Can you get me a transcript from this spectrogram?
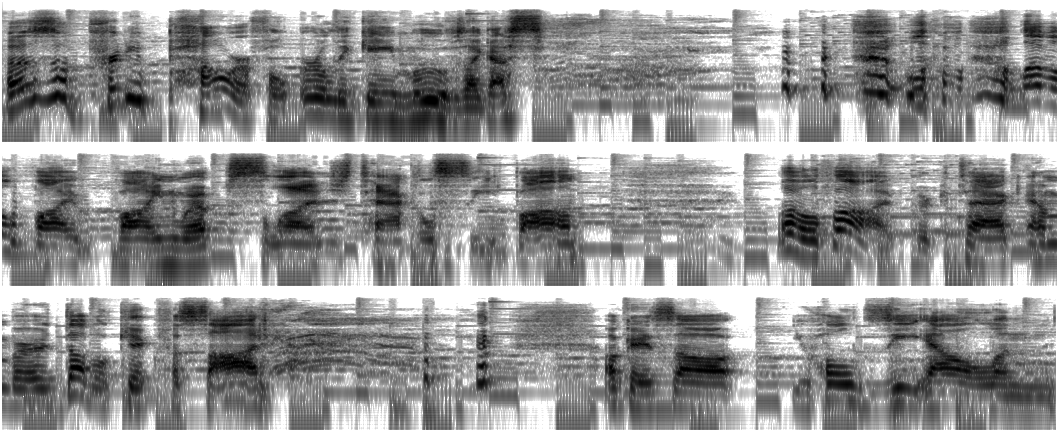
those are pretty powerful early game moves, I gotta say. level, level 5 Vine Whip, Sludge, Tackle, Seed Bomb. Level 5 Quick Attack, Ember, Double Kick, Facade. okay, so you hold ZL and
